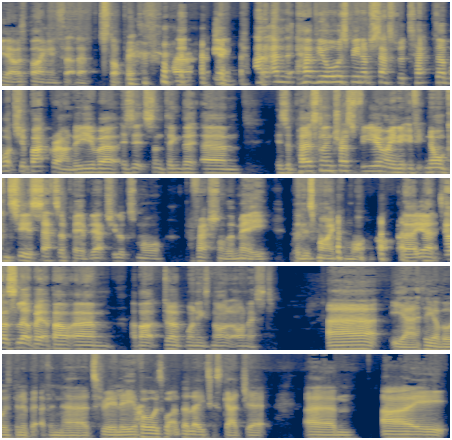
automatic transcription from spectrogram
yeah, I was buying into that. Then stop it. Uh, okay. and, and, have you always been obsessed with tech? Dub? What's your background? Are you? Uh, is it something that um, is a personal interest for you? I mean, if no one can see his setup here, but it actually looks more professional than me with his mic and whatnot. But, uh, yeah, tell us a little bit about um, about Dub when he's not honest. Uh, yeah, I think I've always been a bit of a nerd. Really, I've always wanted the latest gadget. Um, I,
